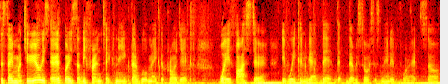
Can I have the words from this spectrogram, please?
the same material is earth, but it's a different technique that will make the project way faster if we can get the, the, the resources needed for it. So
